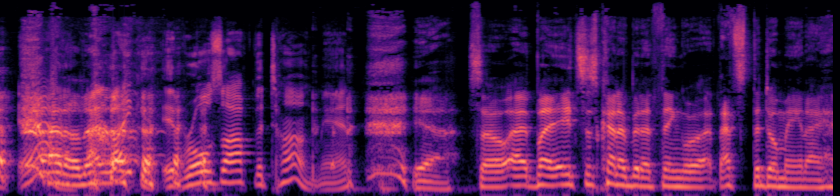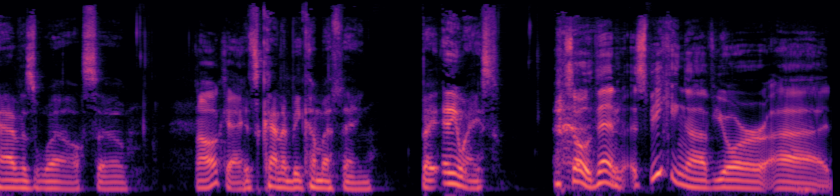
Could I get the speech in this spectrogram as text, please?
I don't know. I like it. It rolls off the tongue, man. yeah. So, uh, but it's just kind of been a thing. Where that's the domain I have as well. So Oh, okay. it's kind of become a thing. But anyways, So then, speaking of your uh,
